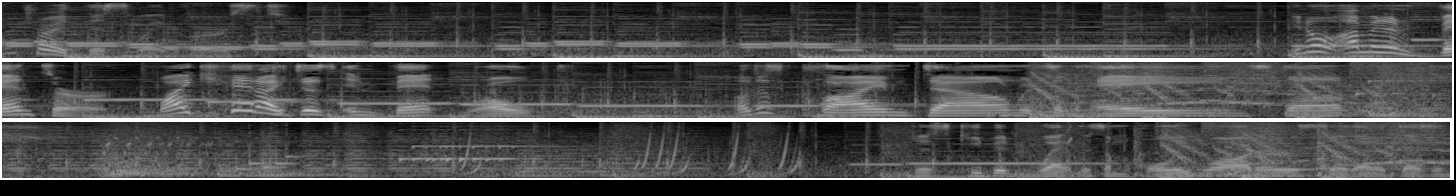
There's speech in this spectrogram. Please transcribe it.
Me try this way first. You know, I'm an inventor. Why can't I just invent rope? I'll just climb down with some hay and stuff. Just keep it wet with some holy water so that it doesn't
